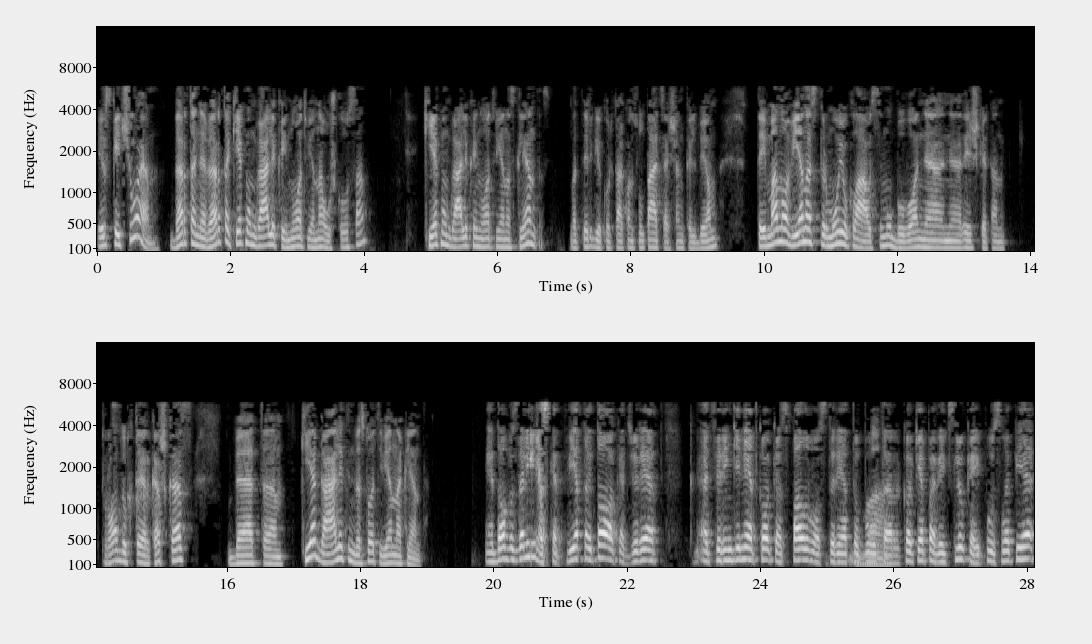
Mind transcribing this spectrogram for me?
ir skaičiuojam, verta, neverta, kiek mums gali kainuoti viena užklausa, kiek mums gali kainuoti vienas klientas. Vat irgi, kur tą konsultaciją šiandien kalbėjom. Tai mano vienas pirmųjų klausimų buvo ne, ne reiškia ten produktai ar kažkas, bet e, kiek galit investuoti vieną klientą. Įdomus dalykas, kad vietoj to, kad žiūrėt, atsirinkinėt, kokios spalvos turėtų būti ar kokie paveiksliukai puslapyje,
